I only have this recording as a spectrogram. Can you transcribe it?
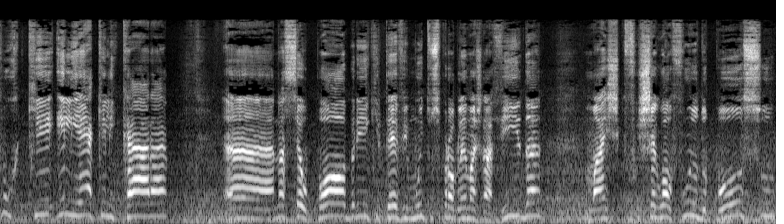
porque ele é aquele cara ah, nasceu pobre, que teve muitos problemas na vida, mas chegou ao fundo do poço,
